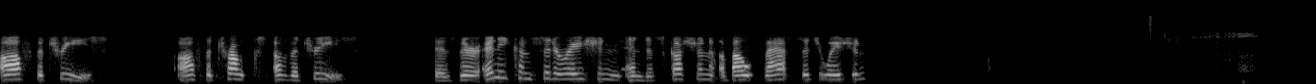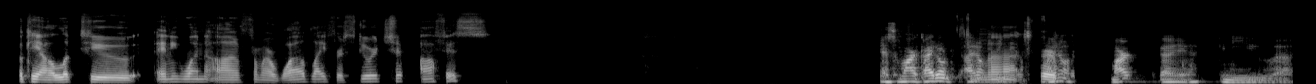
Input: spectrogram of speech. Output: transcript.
off the trees, off the trunks of the trees. Is there any consideration and discussion about that situation? Okay, I'll look to anyone uh, from our wildlife or stewardship office. Yes, Mark, I don't, I don't think, Not I don't, Mark, uh, can you, uh,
